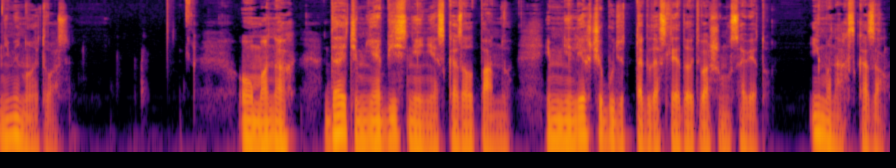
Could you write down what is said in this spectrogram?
не минует вас. «О, монах, дайте мне объяснение», — сказал панду, «и мне легче будет тогда следовать вашему совету». И монах сказал,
